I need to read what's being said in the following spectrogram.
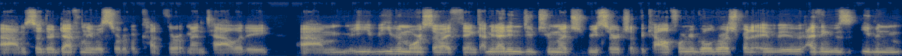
Um, so there definitely was sort of a cutthroat mentality Um, even more so, I think. I mean, I didn't do too much research of the California gold rush, but it, it, I think it was even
